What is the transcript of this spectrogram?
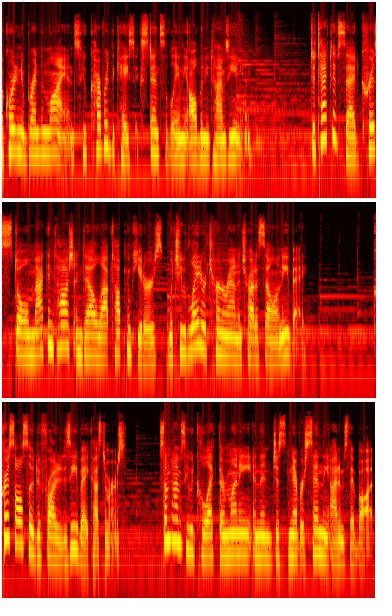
according to Brendan Lyons, who covered the case extensively in the Albany Times Union. Detectives said Chris stole Macintosh and Dell laptop computers, which he would later turn around and try to sell on eBay. Chris also defrauded his eBay customers. Sometimes he would collect their money and then just never send the items they bought.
